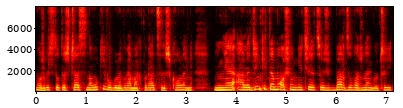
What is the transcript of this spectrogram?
Może być to też czas nauki w ogóle w ramach pracy, szkoleń, ale dzięki temu osiągniecie coś bardzo ważnego, czyli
